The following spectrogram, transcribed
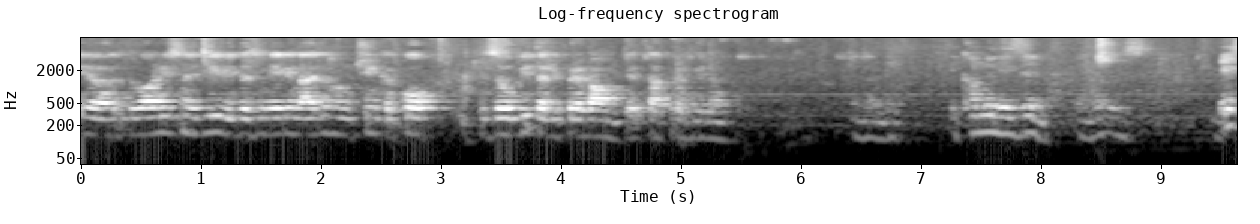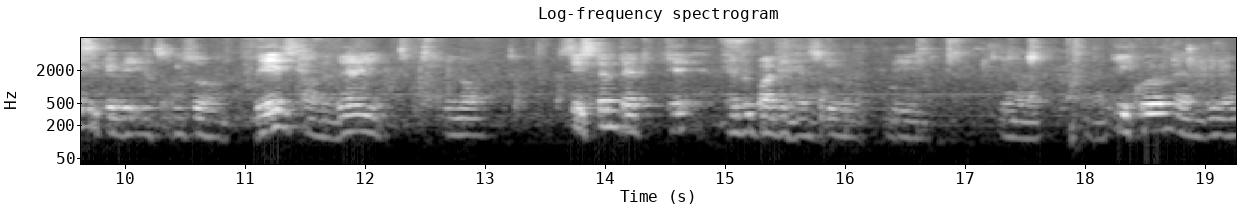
uh, dovolj iznajdljivi, da zmeri najdemo način, kako zaobiti ali prelomiti ta pravila. The, communism, you know, is basically it's also based on a very, you know, system that e- everybody has to be, you know, uh, equal and, you know,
